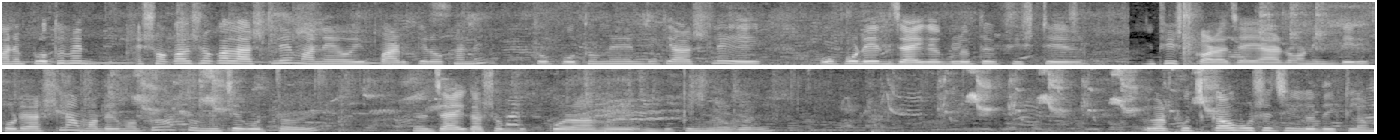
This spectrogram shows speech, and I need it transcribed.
মানে প্রথমে সকাল সকাল আসলে মানে ওই পার্কের ওখানে, তো প্রথমের দিকে আসলে এই ওপরের জায়গাগুলোতে ফিস্টের ফিস্ট করা যায়। আর অনেক দেরি করে আসলে আমাদের মতো তো নিচে করতে হবে। জায়গা সব বুক করা হয়ে বুকিং হয়ে যাবে। এবার ফুচকাও বসেছিল, দেখলাম।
